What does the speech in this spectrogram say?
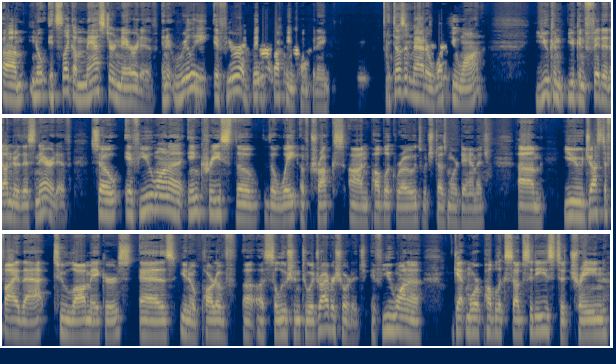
Um, you know, it's like a master narrative, and it really, if you're a big trucking company, it doesn't matter what you want you can you can fit it under this narrative. So if you want to increase the the weight of trucks on public roads, which does more damage, um, you justify that to lawmakers as you know part of a, a solution to a driver shortage. If you want to get more public subsidies to train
